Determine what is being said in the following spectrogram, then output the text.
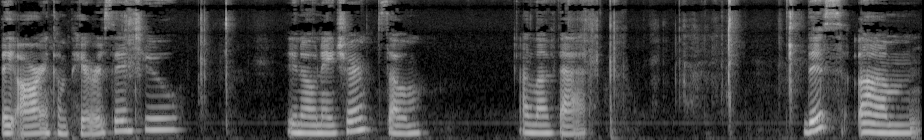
they are in comparison to, you know, nature. So I love that. This, um,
